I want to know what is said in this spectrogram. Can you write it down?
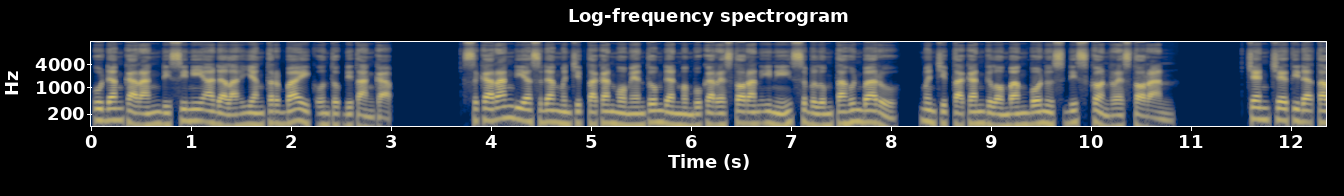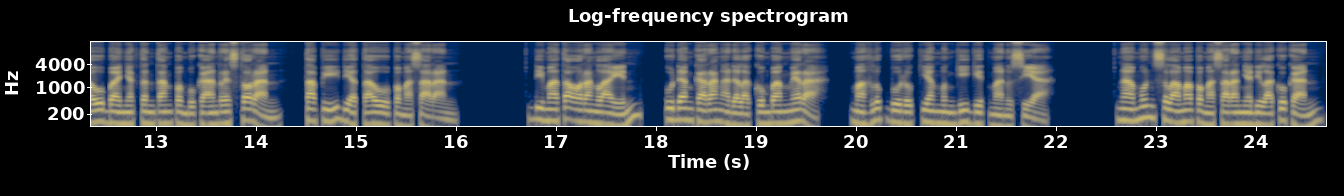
udang karang di sini adalah yang terbaik untuk ditangkap. Sekarang dia sedang menciptakan momentum dan membuka restoran ini sebelum tahun baru, menciptakan gelombang bonus diskon restoran. Chen Che tidak tahu banyak tentang pembukaan restoran, tapi dia tahu pemasaran. Di mata orang lain, udang karang adalah kumbang merah, makhluk buruk yang menggigit manusia. Namun selama pemasarannya dilakukan,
